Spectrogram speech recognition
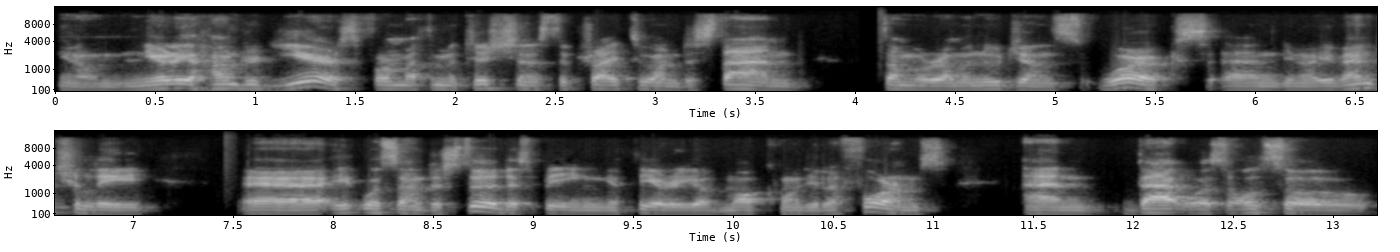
you know nearly hundred years for mathematicians to try to understand some of Ramanujan's works, and you know eventually uh, it was understood as being a theory of mock modular forms, and that was also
